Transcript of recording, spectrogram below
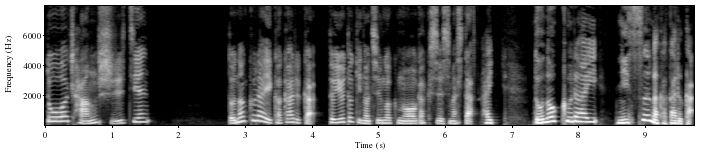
多長時間、どのくらいかかるかという時の中国語を学習しました。はい。どのくらい日数がかかるか。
